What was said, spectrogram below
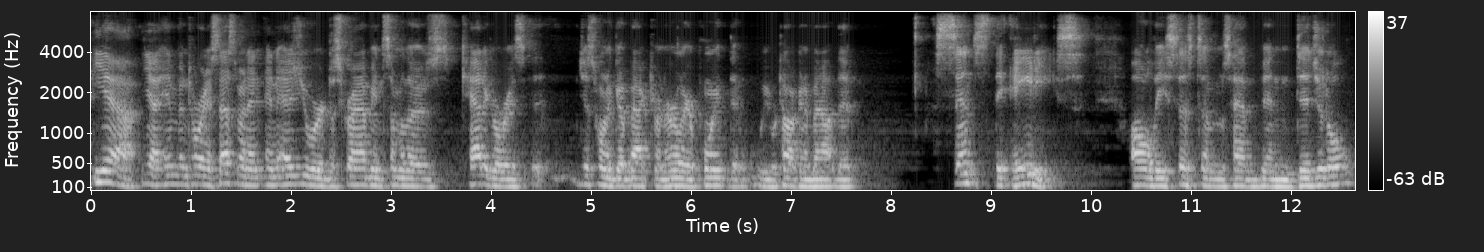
Yeah, yeah, inventory assessment. And, and as you were describing some of those categories, just want to go back to an earlier point that we were talking about that since the 80s, all of these systems have been digital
